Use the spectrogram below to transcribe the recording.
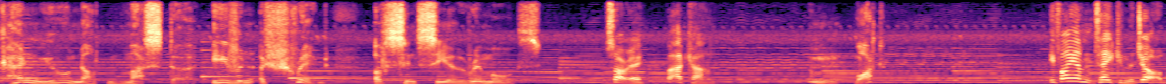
Can you not muster even a shred of sincere remorse? Sorry, but I can't. Hmm, what? If I hadn't taken the job,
